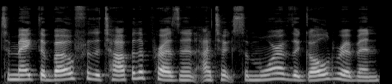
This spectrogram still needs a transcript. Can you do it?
To make the bow for the top of the present, I took some more of the gold ribbon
